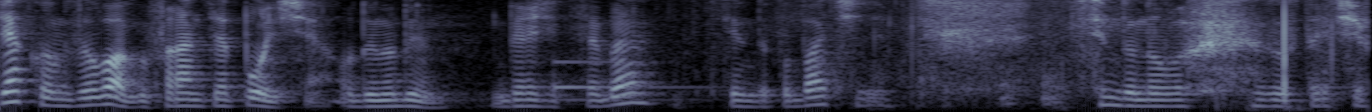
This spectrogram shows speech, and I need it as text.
Дякуємо за увагу. Франція, Польща 1-1. Бережіть себе. Всім до побачення. Всім до нових зустрічей.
